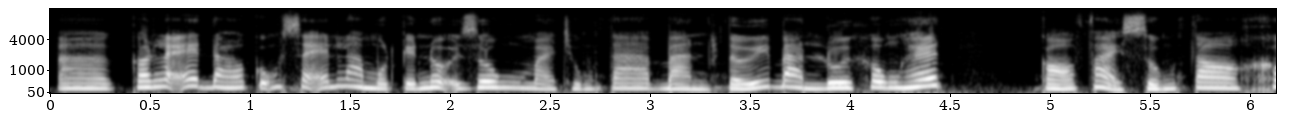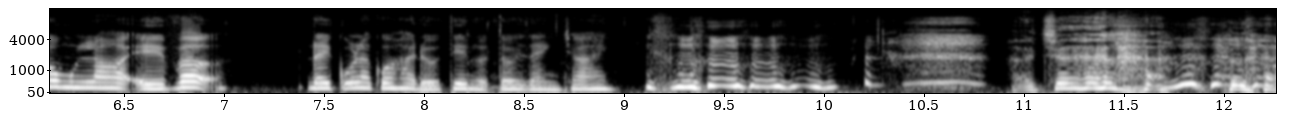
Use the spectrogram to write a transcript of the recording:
À, có lẽ đó cũng sẽ là một cái nội dung mà chúng ta bàn tới bàn lui không hết. Có phải súng to không lo ế vợ? Đây cũng là câu hỏi đầu tiên của tôi dành cho anh. Trước hết là, là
